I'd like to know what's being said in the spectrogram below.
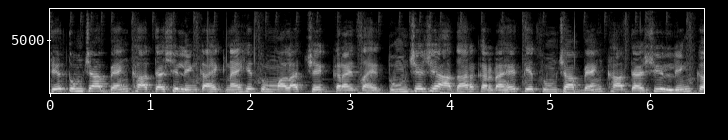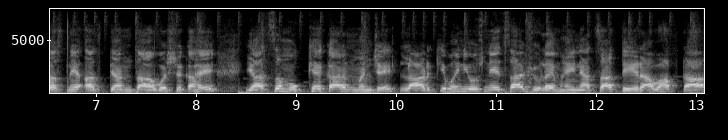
ते तुमच्या बँक खात्याशी लिंक आहे की नाही हे तुम्हाला चेक करायचं आहे. तुमचे जे आधार कार्ड आहे ते तुमच्या बँक खात्याशी लिंक असणे अत्यंत आवश्यक आहे. याचं मुख्य कारण म्हणजे लाडकी बहीण योजनेचा जुलै महिन्याचा तेरावा हप्ता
